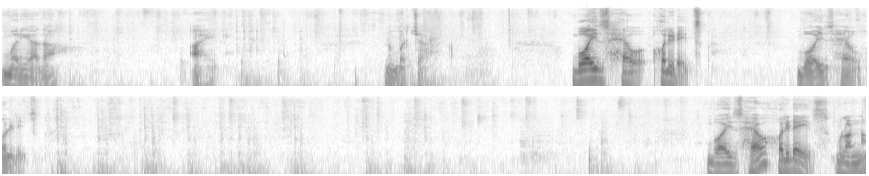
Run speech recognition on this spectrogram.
मर्यादा आहे. नंबर चार. Boys have holidays boys have holidays boys have holidays मुलांना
